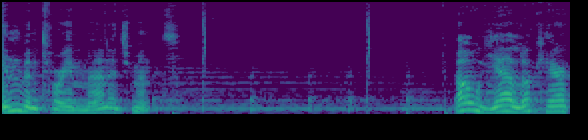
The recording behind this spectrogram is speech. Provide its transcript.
Inventory management. Oh yeah, look here.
